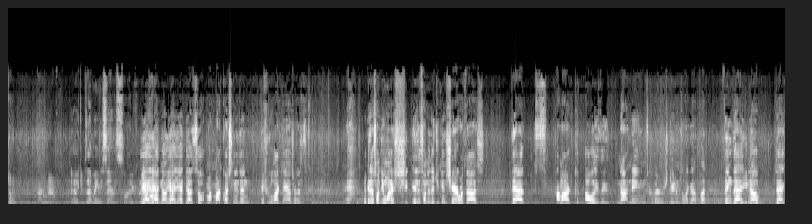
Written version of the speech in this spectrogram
don't. I don't know. Like does that make any sense? Like Yeah, yeah, no, yeah, yeah, it does. So my, my question is then, if you would like to answer, is: Is there something you want to? Sh- is there something that you can share with us that I'm not could always not names because they're students or like that, but things that you know that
